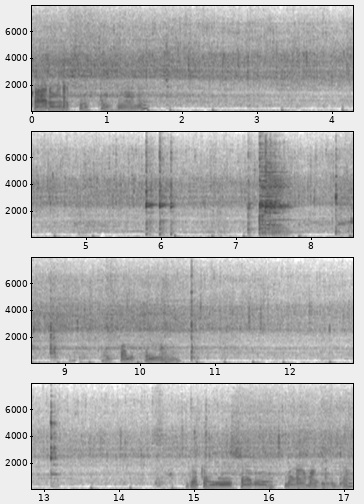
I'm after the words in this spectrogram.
కారం యాడ్ చేసుకుంటున్నాను. కలుపుకున్నాము ఒక ఐదు నిమిషాలు బాగా మగ్గనిద్దాం.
